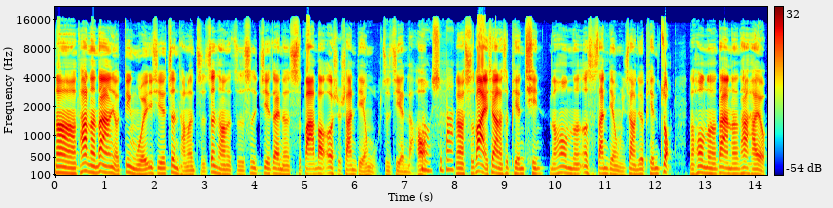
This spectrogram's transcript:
那它呢，当然有定为一些正常的值，正常的值是介在呢十八到二十三点五之间了哈。哦，十八。那十八以下呢是偏轻，然后呢二十三点五以上就偏重，然后呢，当然呢它还有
